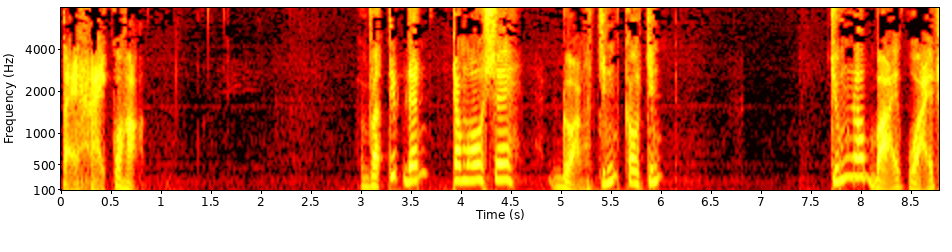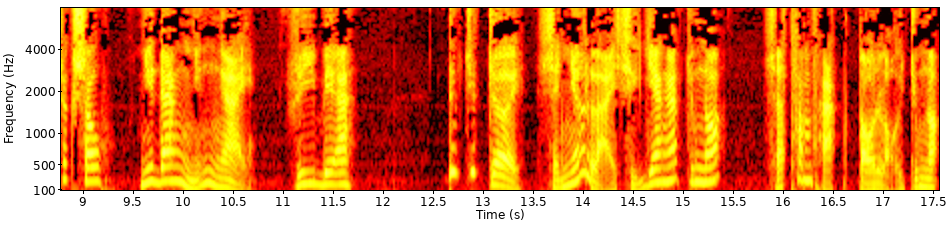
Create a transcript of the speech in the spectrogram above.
tệ hại của họ. Và tiếp đến trong OC đoạn 9 câu 9. Chúng nó bại hoại rất sâu, như đang những ngày Ribea. Đức Chúa Trời sẽ nhớ lại sự gian ác chúng nó, sẽ thâm phạt tội lỗi chúng nó.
